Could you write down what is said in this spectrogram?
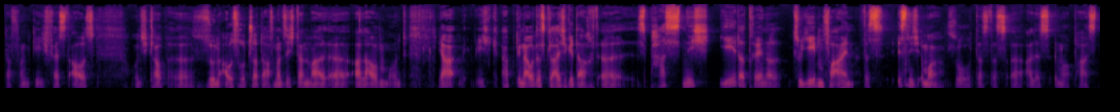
davon gehe ich fest aus. Und ich glaube, äh, so einen Ausrutscher darf man sich dann mal äh, erlauben. Und ja, ich habe genau das Gleiche gedacht. Äh, es passt nicht jeder Trainer zu jedem Verein. Das ist nicht immer so, dass das äh, alles immer passt.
